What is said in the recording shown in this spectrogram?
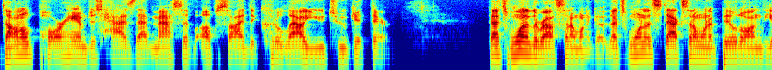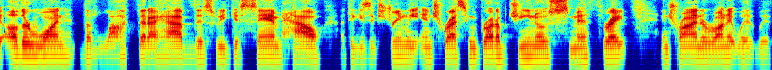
Donald Parham just has that massive upside that could allow you to get there. That's one of the routes that I want to go. That's one of the stacks that I want to build on. The other one, the lock that I have this week is Sam Howell. I think he's extremely interesting. We brought up Geno Smith, right? And trying to run it with, with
